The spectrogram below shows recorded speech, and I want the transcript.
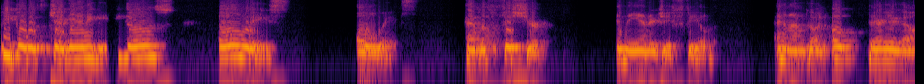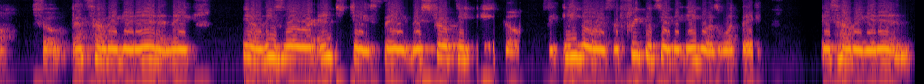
people with gigantic egos always, always have a fissure in the energy field. And I'm going, oh, there you go. So that's how they get in, and they, you know, these lower entities, they they stroke the ego. The ego is the frequency of the ego is what they is how they get in,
